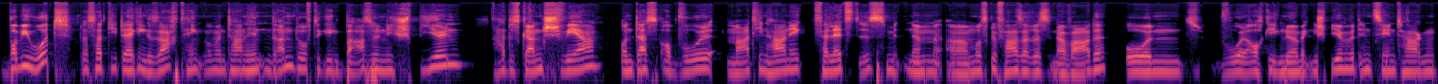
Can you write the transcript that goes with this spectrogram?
Bobby Wood, das hat Dieter Hecking gesagt, hängt momentan hinten dran, durfte gegen Basel nicht spielen, hat es ganz schwer. Und das, obwohl Martin Harnik verletzt ist mit einem äh, Muskelfaserriss in der Wade und wohl auch gegen Nürnberg nicht spielen wird in zehn Tagen.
